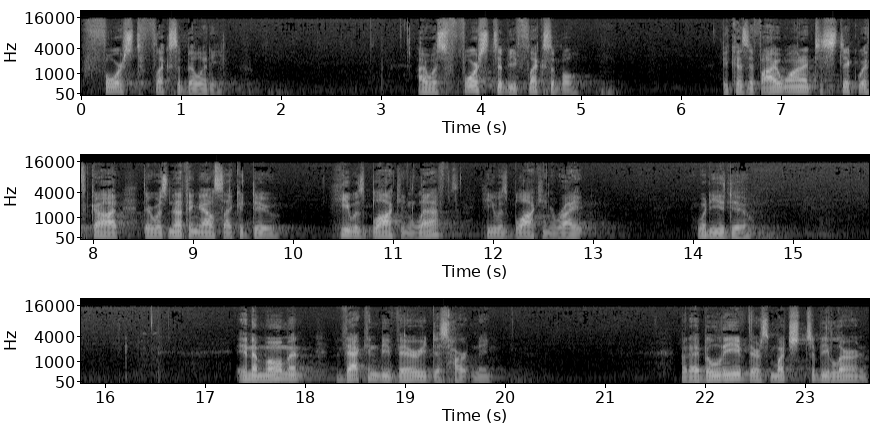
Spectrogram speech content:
forced flexibility. I was forced to be flexible because if I wanted to stick with God, there was nothing else I could do. He was blocking left, He was blocking right. What do you do? In a moment, that can be very disheartening. But I believe there's much to be learned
